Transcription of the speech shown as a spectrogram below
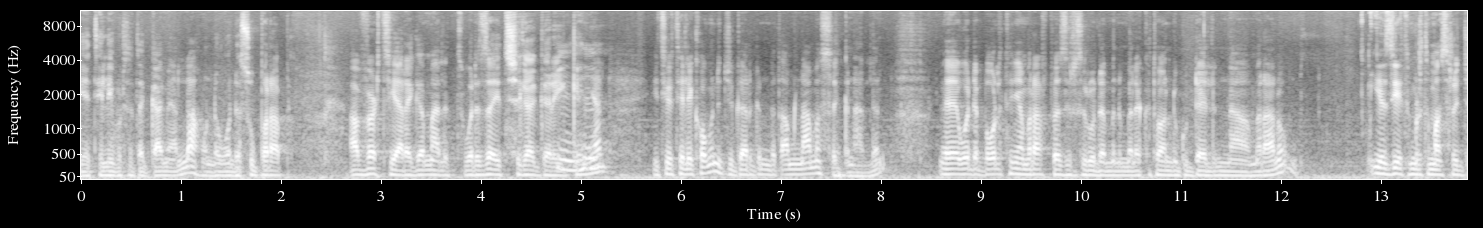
የቴሌብር ተጠቃሚ አለ። አሁን ደግሞ ወደ super app convert ያደረገ ማለት ወደዛ የተሸጋገረ ይገኛል። ኢትዮ ቴሌኮምን እጅግ አድርገን በጣም እናመሰግናለን። ወደ በሁለተኛ ምዕራፍ በዝርዝር ወደምንመለከተው አንድ ጉዳይ ልናመራ ነው። የዚህ የትምህርት ማስረጃ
